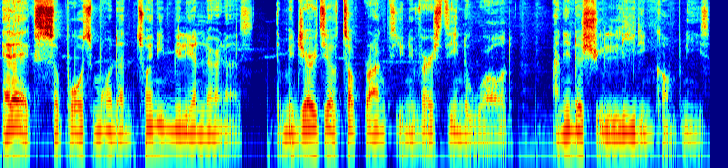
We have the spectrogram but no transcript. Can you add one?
edX supports more than 20 million learners, the majority of top-ranked universities in the world, and industry-leading companies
